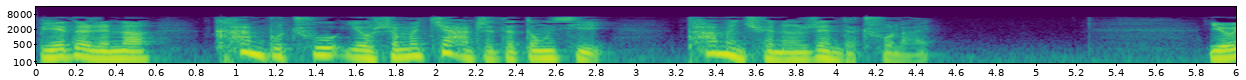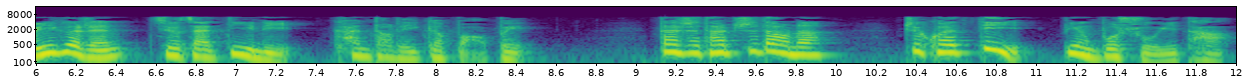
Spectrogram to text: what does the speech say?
别的人呢看不出有什么价值的东西，他们却能认得出来。有一个人就在地里看到了一个宝贝，但是他知道呢，这块地并不属于他。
